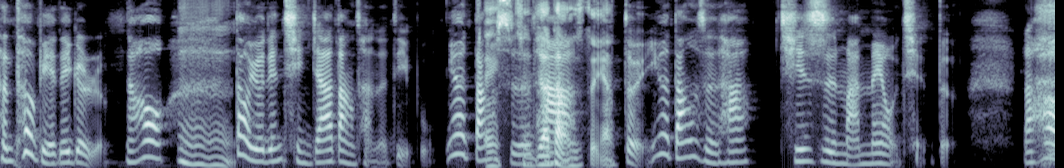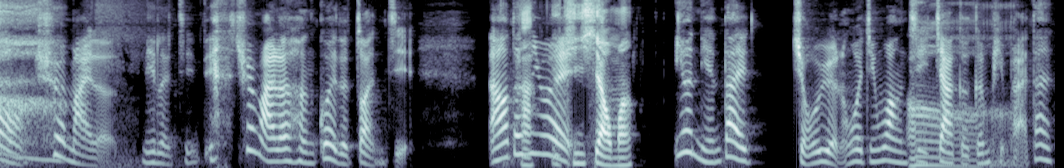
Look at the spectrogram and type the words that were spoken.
很特别的一个人，然后嗯嗯嗯，到有点倾家荡产的地步，因为当时他倾家荡产是怎样？对，因为当时他其实蛮没有钱的，然后却买了，你冷静点，却买了很贵的钻戒，然后但是因为踢笑吗？因为年代久远了，我已经忘记价格跟品牌，哦、但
